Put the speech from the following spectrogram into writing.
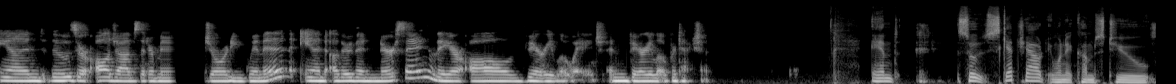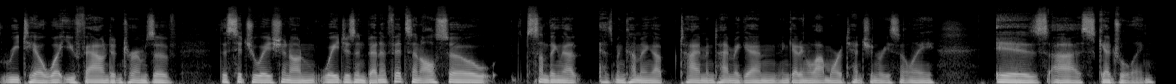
And those are all jobs that are majority women. And other than nursing, they are all very low wage and very low protection. And so, sketch out when it comes to retail what you found in terms of the situation on wages and benefits, and also something that has been coming up time and time again and getting a lot more attention recently is uh, scheduling.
